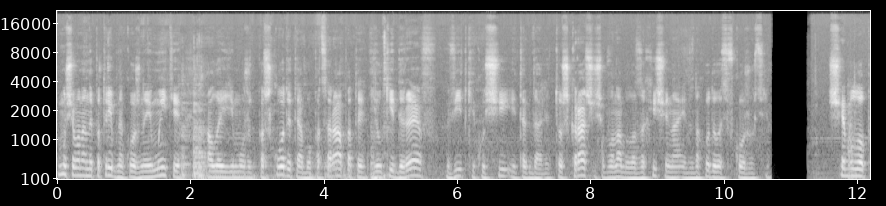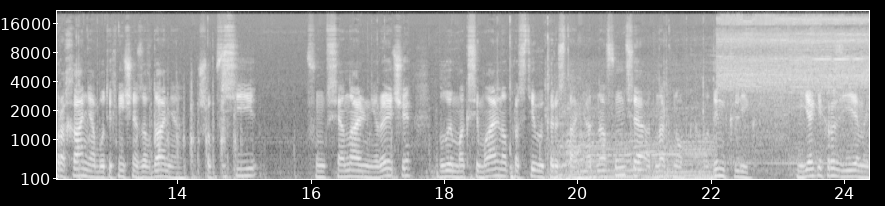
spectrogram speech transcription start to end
тому що вона не потрібна кожної миті, але її можуть пошкодити або поцарапати гілки дерев, вітки, кущі і так далі. Тож краще, щоб вона була захищена і знаходилась в кожусі. Ще було прохання або технічне завдання, щоб всі функціональні речі були максимально прості в використанні. Одна функція, одна кнопка, один клік. Ніяких роз'ємів,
